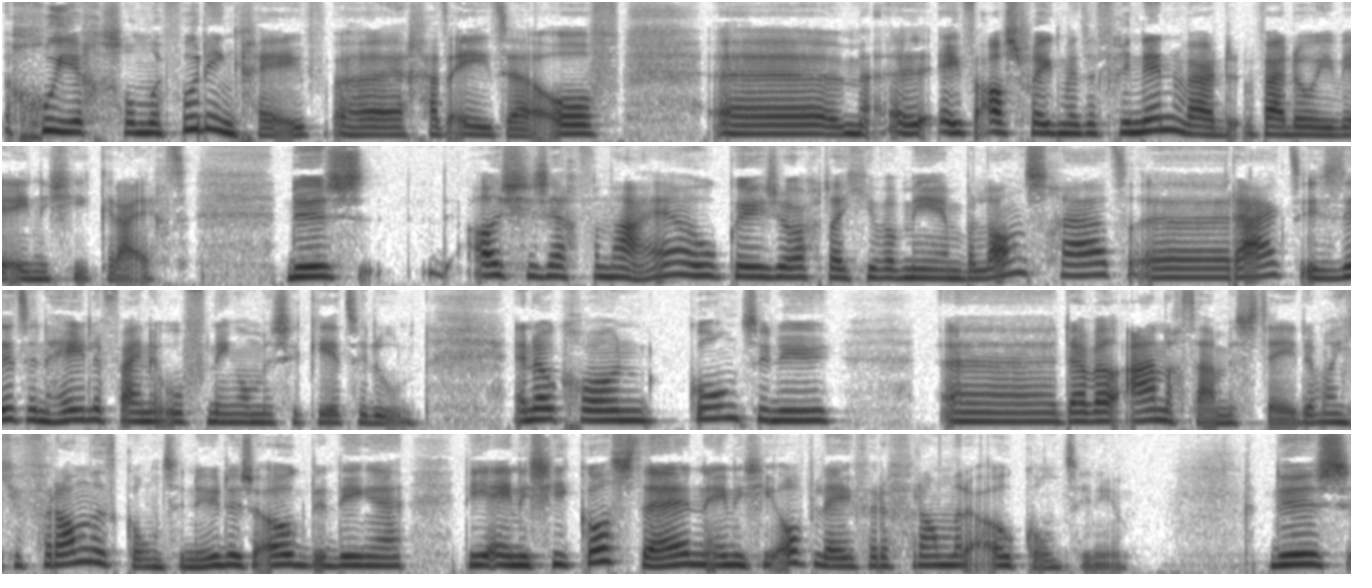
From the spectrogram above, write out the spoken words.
goede gezonde voeding geeft, uh, gaat eten. Of uh, even afspreekt met een vriendin, waardoor je weer energie krijgt. Dus als je zegt van nou, hè, hoe kun je zorgen dat je wat meer in balans gaat, raakt, is dit een hele fijne oefening om eens een keer te doen. En ook gewoon continu daar wel aandacht aan besteden. Want je verandert continu. Dus ook de dingen die energie kosten en energie opleveren, veranderen ook continu. Dus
